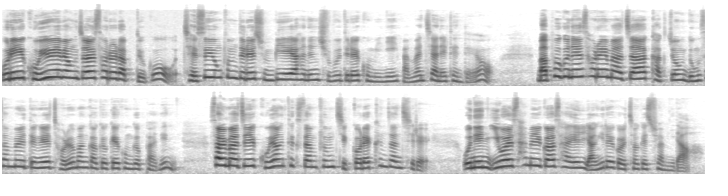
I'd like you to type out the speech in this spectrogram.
우리 고유의 명절 설을 앞두고 제수용품들을 준비해야 하는 주부들의 고민이 만만치 않을 텐데요. 마포구는 설을 맞아 각종 농산물 등을 저렴한 가격에 공급하는 설맞이 고향 특산품 직거래 큰 잔치를 오는 2월 3일과 4일 양일에 걸쳐 개최합니다.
